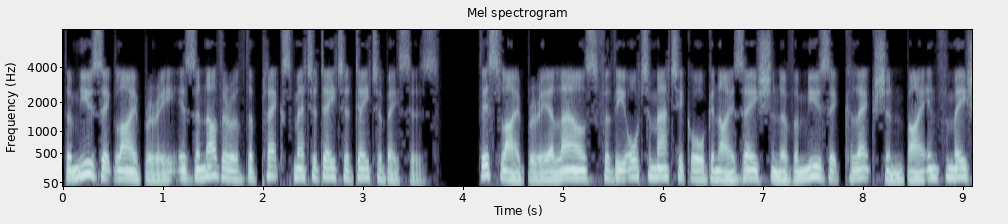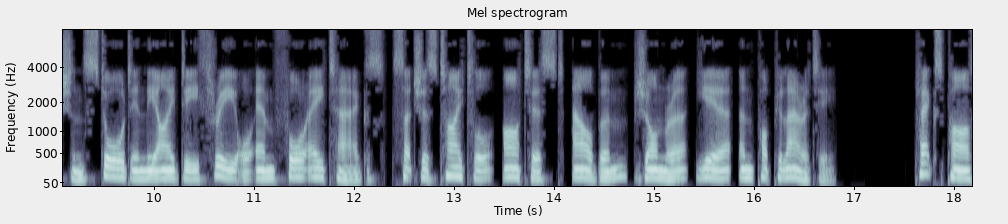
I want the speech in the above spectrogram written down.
The music library is another of the Plex metadata databases. This library allows for the automatic organization of a music collection by information stored in the ID3 or M4A tags, such as title, artist, album, genre, year, and popularity. PlexPass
